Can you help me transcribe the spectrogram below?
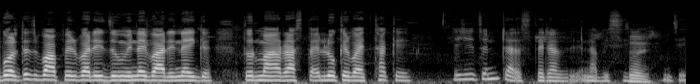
বলতে যে বাপের বাড়ি জমি নাই বাড়ি নাই তোর মা রাস্তায় লোকের বাড়ি থাকে। এই জন্য রাস্তায় রাজি না বেশি? জি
